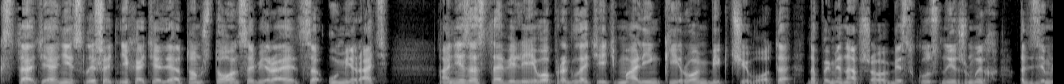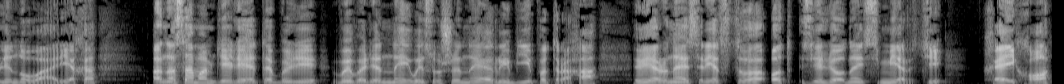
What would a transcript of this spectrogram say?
кстати, они слышать не хотели о том, что он собирается умирать. Они заставили его проглотить маленький ромбик чего-то, напоминавшего безвкусный жмых от земляного ореха, а на самом деле это были вываренные и высушенные рыбьи потроха, верное средство от зеленой смерти. Хей-хо!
